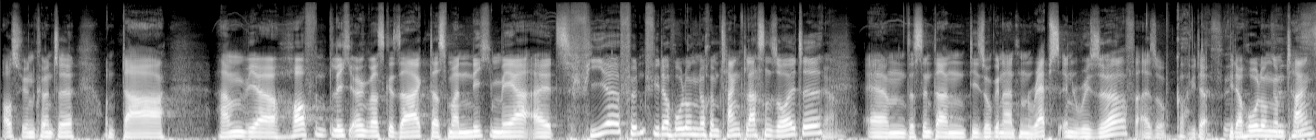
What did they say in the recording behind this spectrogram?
ausführen könnte. Und da haben wir hoffentlich irgendwas gesagt, dass man nicht mehr als vier, fünf Wiederholungen noch im Tank lassen sollte. Ja. Ähm, das sind dann die sogenannten Reps in Reserve, also Wieder Wiederholungen im Tank.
